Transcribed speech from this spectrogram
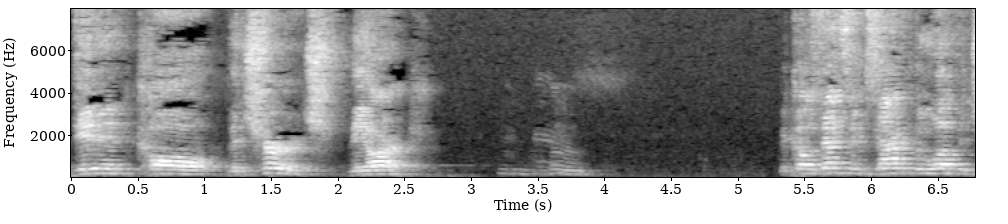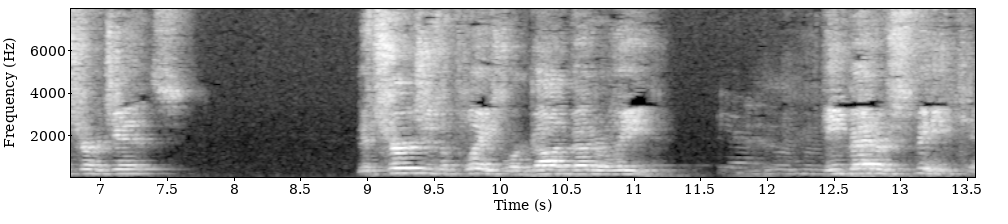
didn't call the church the ark. Because that's exactly what the church is. The church is a place where God better lead. He better speak.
